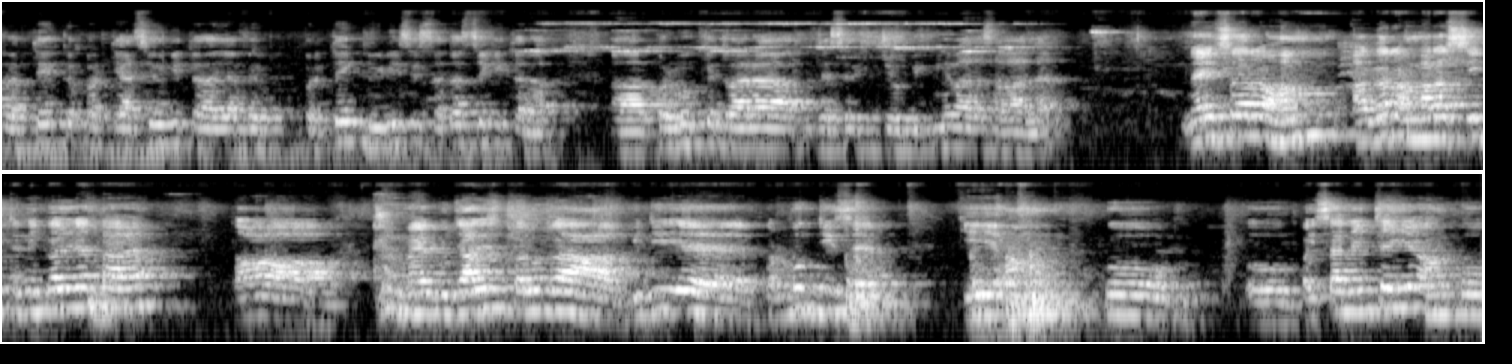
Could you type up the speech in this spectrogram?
प्रत्येक प्रत्याशियों की तरह या फिर प्रत्येक बीडीसी सदस्य की तरह प्रमुख के द्वारा जैसे जो बिकने वाला सवाल है। नहीं सर हम अगर हमारा सीट निकल जाता है तो मैं गुजारिश करूँगा बीडी प्रमुख जी से कि हमको पैसा नहीं चाहिए हमको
